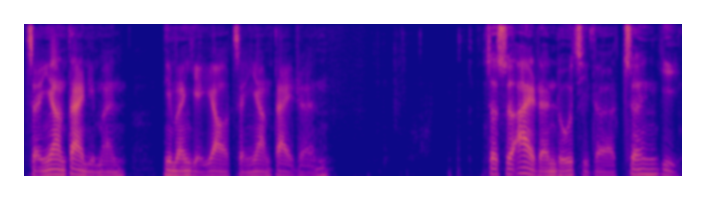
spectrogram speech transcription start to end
怎样待你们，你们也要怎样待人。”这是爱人如己的真意，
